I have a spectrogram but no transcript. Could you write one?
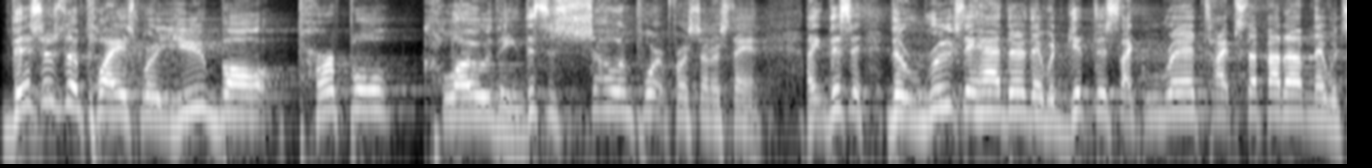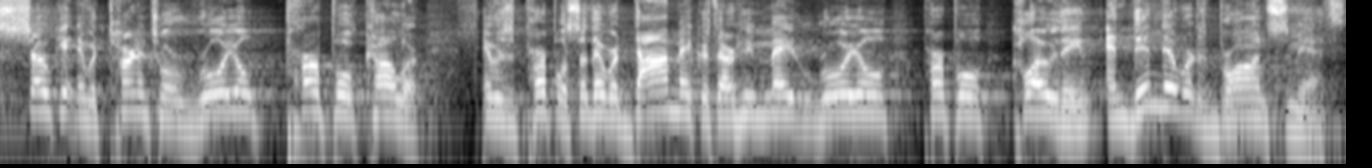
This is the place where you bought purple clothing. This is so important for us to understand. Like this is the roots they had there, they would get this like red type stuff out of and they would soak it and it would turn into a royal purple color. It was purple. So there were dye makers there who made royal purple clothing. And then there were bronze smiths.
